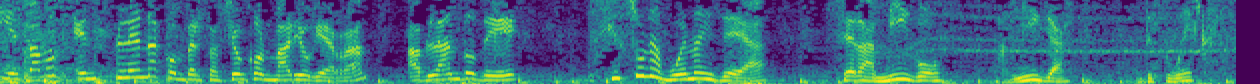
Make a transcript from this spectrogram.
Y estamos en plena conversación con Mario Guerra, hablando de si es una buena idea ser amigo, amiga de tu ex.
